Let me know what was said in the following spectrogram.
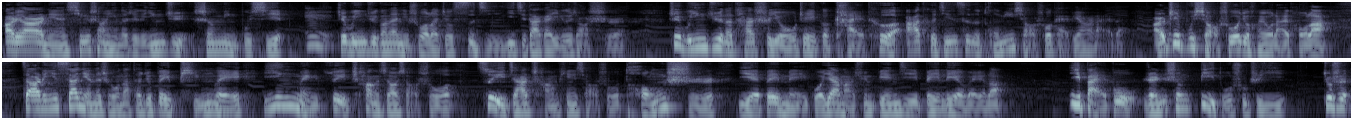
二零二二年新上映的这个英剧《生命不息》。嗯，这部英剧刚才你说了，就四集，一集大概一个多小时。这部英剧呢，它是由这个凯特·阿特金森的同名小说改编而来的。而这部小说就很有来头了，在二零一三年的时候呢，它就被评为英美最畅销小说、最佳长篇小说，同时也被美国亚马逊编辑被列为了一百部人生必读书之一，就是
